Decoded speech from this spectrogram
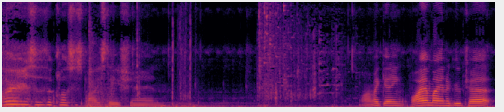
Where is the closest buy station? Why am I getting? Why am I in a group chat?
